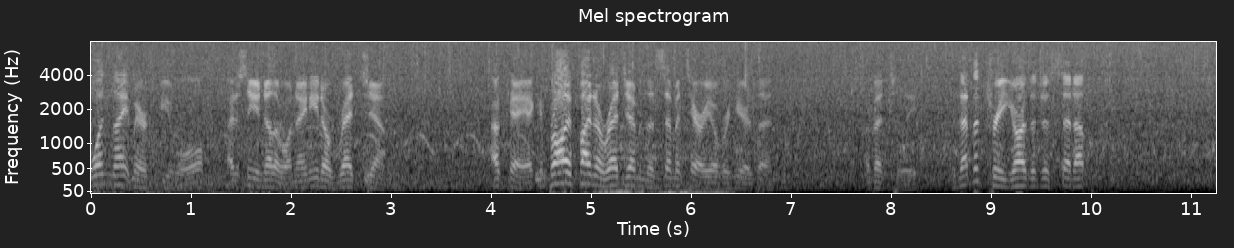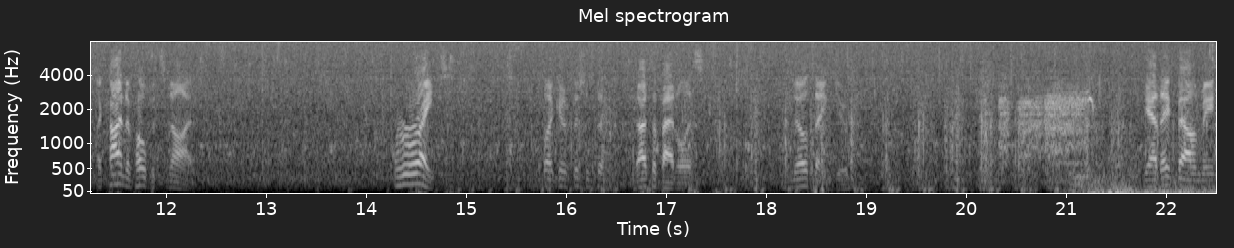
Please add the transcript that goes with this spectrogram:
one nightmare fuel. I just need another one. I need a red gem. Okay, I can probably find a red gem in the cemetery over here then. Eventually. Is that the tree guard that just set up? I kind of hope it's not. Right. So I can officially That's a basilisk. No thank you. Yeah, they found me.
